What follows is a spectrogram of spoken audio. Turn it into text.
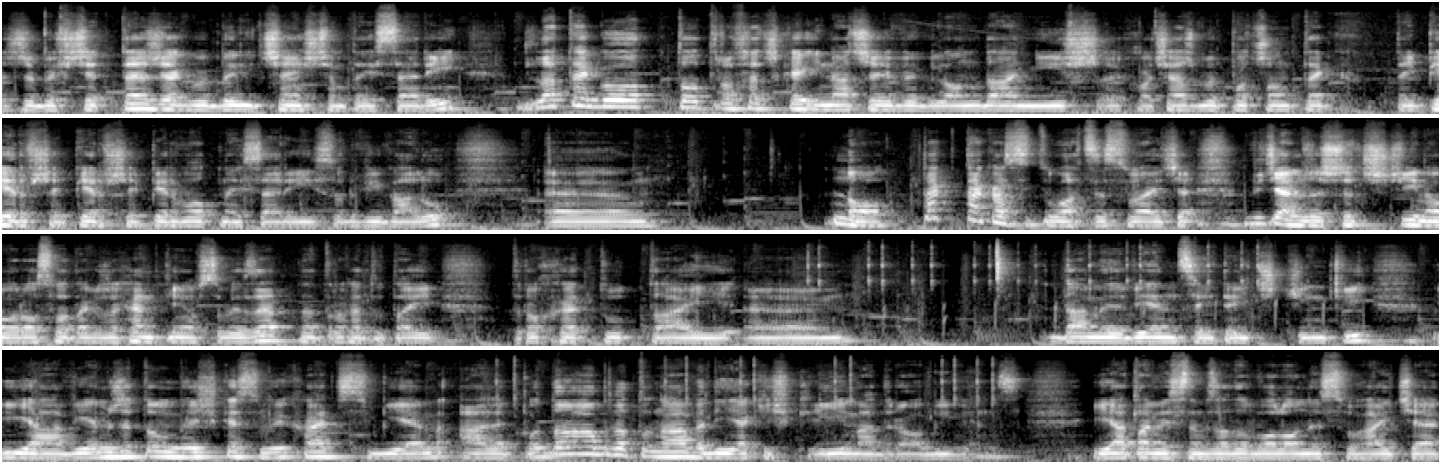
żebyście też jakby byli częścią tej serii. Dlatego to troszeczkę inaczej wygląda niż chociażby początek tej pierwszej, pierwszej, pierwotnej serii Survivalu. No, tak, taka sytuacja, słuchajcie. Widziałem, że jeszcze trzcina urosła, także chętnie ją sobie zetnę. Trochę tutaj, trochę tutaj damy więcej tej trzcinki. Ja wiem, że tą myszkę słychać, wiem, ale podobno to nawet jakiś klimat robi, więc ja tam jestem zadowolony, słuchajcie,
